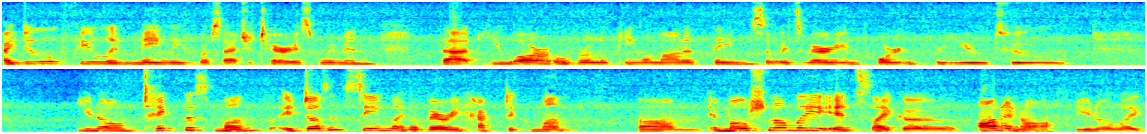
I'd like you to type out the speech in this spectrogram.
I do feel it mainly for Sagittarius women that you are overlooking a lot of things. So it's very important for you to, you know, take this month. It doesn't seem like a very hectic month. Um, emotionally it's like a on and off you know like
